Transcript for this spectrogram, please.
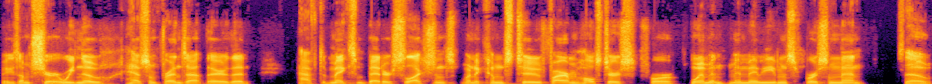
because I'm sure we know have some friends out there that have to make some better selections when it comes to firearm holsters for women and maybe even for some men. So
